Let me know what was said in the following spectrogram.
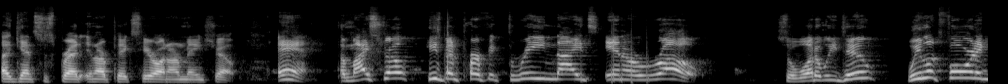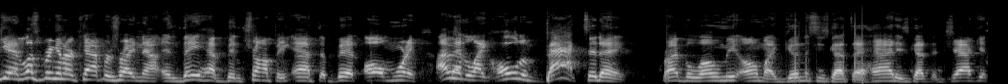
against the spread in our picks here on our main show. And the maestro, he's been perfect three nights in a row. So what do we do? We look forward again. Let's bring in our cappers right now. And they have been chomping at the bit all morning. I've had to like hold them back today. Right below me. Oh my goodness. He's got the hat, he's got the jacket.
